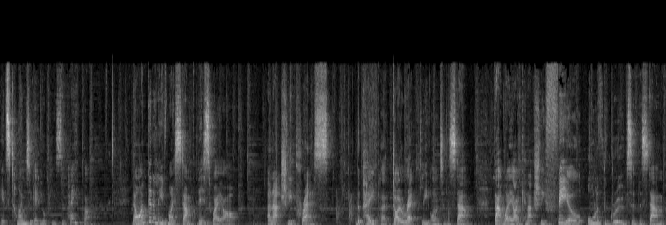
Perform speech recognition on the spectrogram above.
it's time to get your piece of paper. Now I'm going to leave my stamp this way up and actually press the paper directly onto the stamp. That way I can actually feel all of the grooves of the stamp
